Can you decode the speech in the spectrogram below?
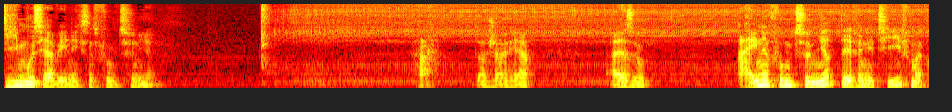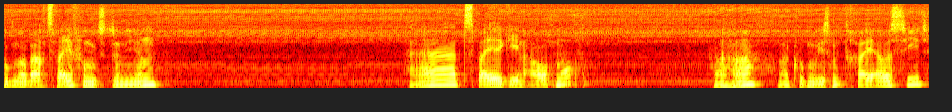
Die muss ja wenigstens funktionieren. Ha, da schau her. Also, eine funktioniert definitiv. Mal gucken, ob auch zwei funktionieren. Ah, zwei gehen auch noch. Aha, mal gucken, wie es mit drei aussieht.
